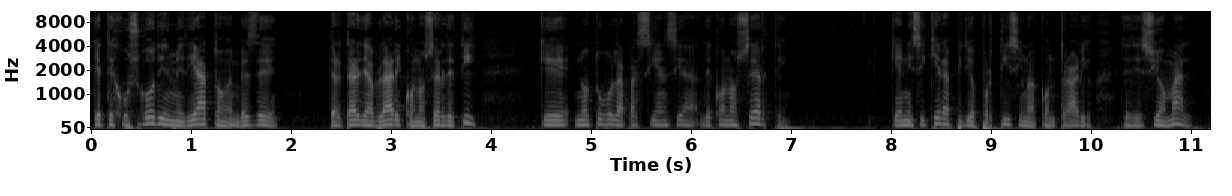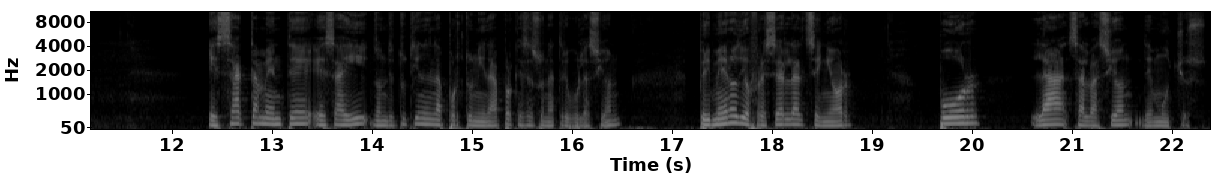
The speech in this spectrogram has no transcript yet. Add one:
que te juzgó de inmediato en vez de tratar de hablar y conocer de ti, que no tuvo la paciencia de conocerte, que ni siquiera pidió por ti, sino al contrario, te deseó mal. Exactamente es ahí donde tú tienes la oportunidad, porque esa es una tribulación, primero de ofrecerle al Señor por la salvación de muchos,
